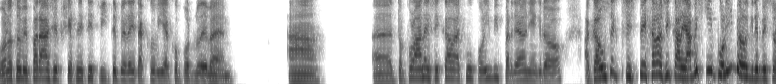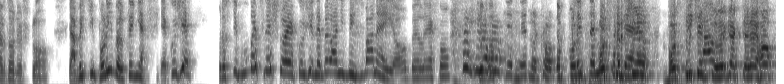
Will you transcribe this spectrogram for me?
ono to vypadá, že všechny ty tweety byly takový jako pod vlivem. A e, Topolánek říkal, ať mu políbí prdel někdo. A Kalousek přispěchal a říkal, já bych ti políbil, kdyby to na to došlo. Já bych ti políbil, klidně. Jakože prostě vůbec nešlo, jako že nebyl ani vyzvaný, jo, byl jako, že vlastně ten, jako, to polipte mi odstrčil, odstrčil člověka, kterého,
